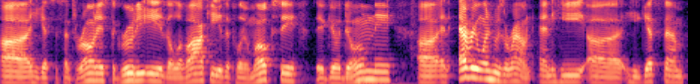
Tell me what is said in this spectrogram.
Uh, he gets the Centaurones, the Grudii, the Levaci, the Pleumoxi, the Geidumni, uh, and everyone who's around. And he uh, he gets them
